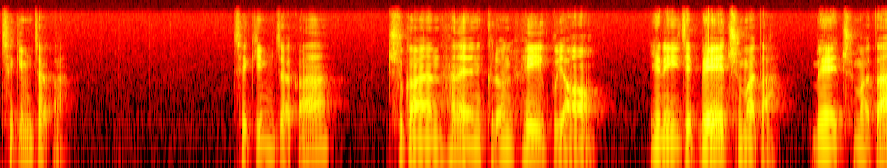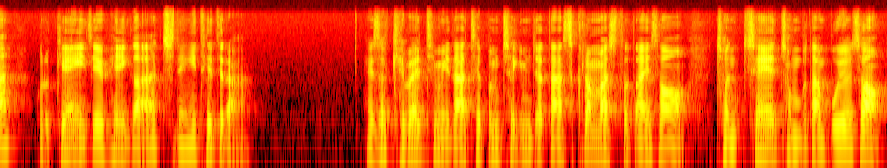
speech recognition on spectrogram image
책임자가 책임자가 주관하는 그런 회의고요. 얘는 이제 매 주마다 매 주마다 그렇게 이제 회의가 진행이 되더라. 해서 개발팀이다, 제품 책임자다, 스크럼 마스터다 해서 전체 전부 다 모여서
